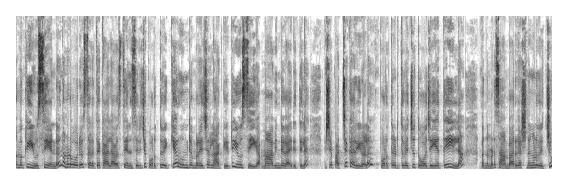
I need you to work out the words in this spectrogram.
നമുക്ക് യൂസ് ചെയ്യേണ്ടത്? നമ്മുടെ ഓരോ സ്ഥലത്തെ കാലാവസ്ഥ അനുസരിച്ച് പുറത്ത് വെക്കുക റൂം ടെമ്പറേച്ചറിലാക്കിയിട്ട് യൂസ് ചെയ്യുക മാവിന്റെ കാര്യത്തിൽ പക്ഷേ പച്ചക്കറികൾ പുറത്തെടുത്ത് വെച്ച് തോ ചെയ്യത്തേ ഇല്ല അപ്പം നമ്മുടെ സാമ്പാർ കഷ്ണങ്ങൾ വെച്ചു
